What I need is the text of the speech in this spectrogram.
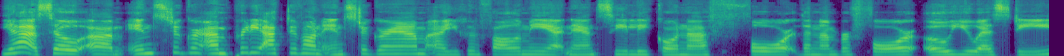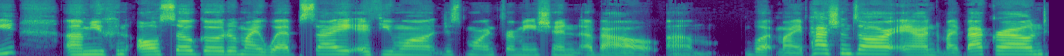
Yeah, so um, Instagram, I'm pretty active on Instagram. Uh, you can follow me at Nancy Licona for the number four OUSD. Um, you can also go to my website if you want just more information about um, what my passions are and my background.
